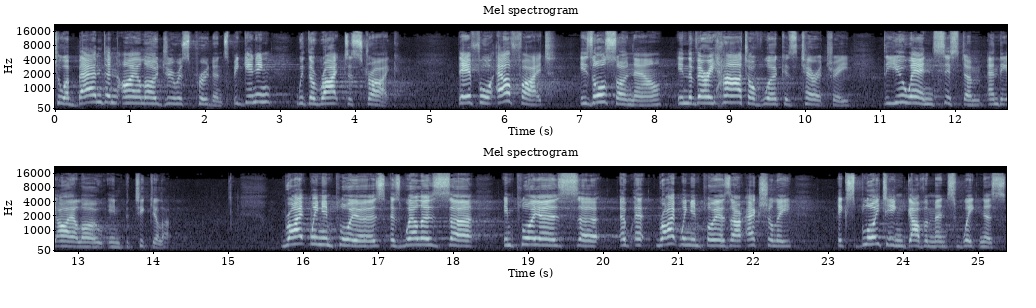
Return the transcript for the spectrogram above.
to abandon ILO jurisprudence, beginning with the right to strike. Therefore, our fight is also now in the very heart of workers' territory, the UN system and the ILO in particular. Right-wing employers, as well as uh, employers uh, uh, uh, right-wing employers are actually exploiting government's weakness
